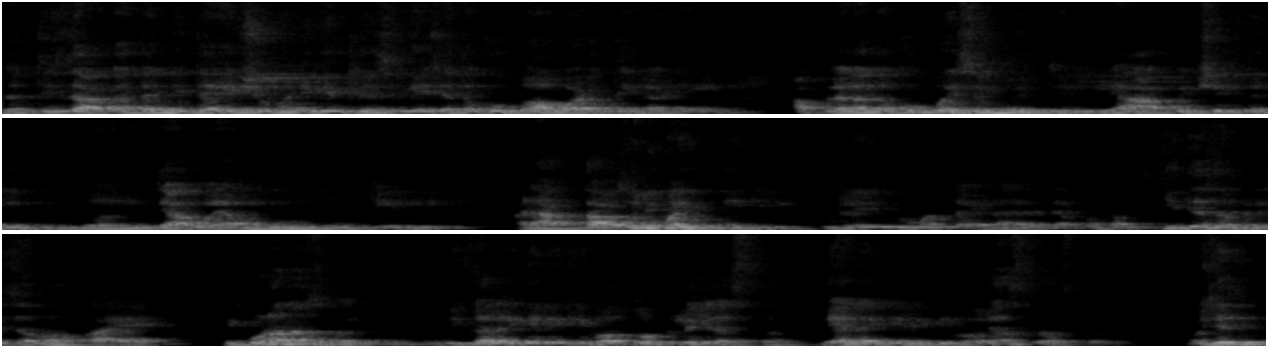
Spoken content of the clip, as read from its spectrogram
जर ती जागा त्यांनी त्या हिशोबाने घेतली असेल की तर खूप भाव वाढतील आणि आपल्याला तर खूप पैसे मिळतील. ह्या अपेक्षेने त्यांनी त्या वयामध्ये गुंतवणूक केली. आणि आता अजूनही माहीत नाही की कुठे विमानतळ येणार आहे. त्यामुळे नक्की त्या जमिनीचा भाव काय आहे हे कोणालाच माहीत नाही. विकायला गेले की भाव तुटलेले असतात घ्यायला गेले की भाव जास्त असतात. म्हणजे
